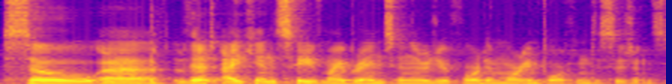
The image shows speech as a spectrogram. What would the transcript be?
so uh, that I can save my brain's energy for the more important decisions.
